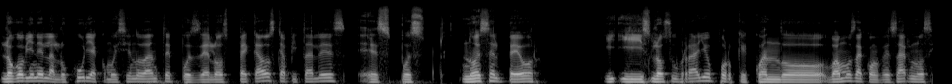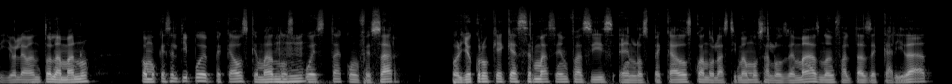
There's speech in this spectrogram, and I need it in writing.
luego viene la lujuria, como diciendo Dante, pues de los pecados capitales es, pues, no es el peor. Y, lo subrayo porque cuando vamos a confesarnos, y yo levanto la mano, como que es el tipo de pecados que más nos cuesta confesar. Pero yo creo que hay que hacer más énfasis en los pecados cuando lastimamos a los demás, no en faltas de caridad,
